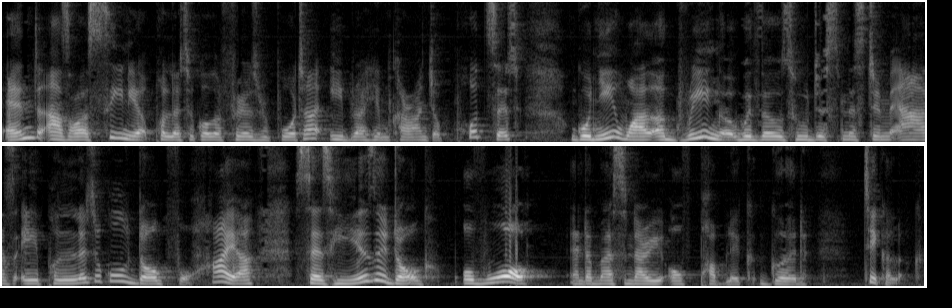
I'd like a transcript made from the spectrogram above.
And as our senior political affairs reporter Ibrahim Karanja puts it, Ngunyi, while agreeing with those who dismissed him as a political dog for hire, says he is a dog of war and a mercenary of public good. Take a look.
